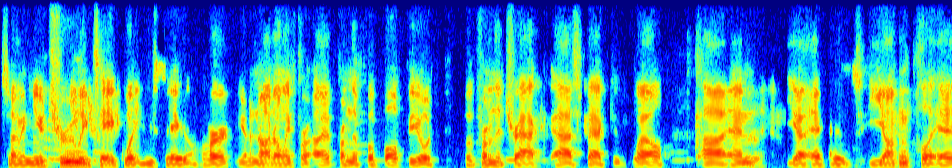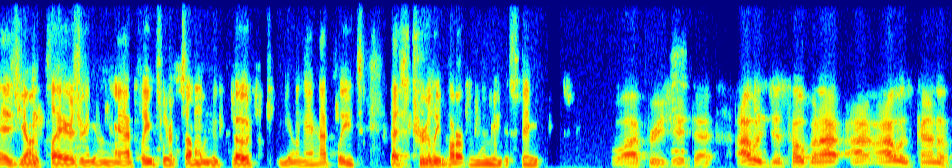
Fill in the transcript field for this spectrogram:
So I mean, you truly take what you say to heart, you know, not only from uh, from the football field, but from the track aspect as well. Uh, and yeah, as young play, as young players or young athletes, or someone who coached young athletes, that's truly heartwarming to see. Well, I appreciate that. I was just hoping I, I, I was kind of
